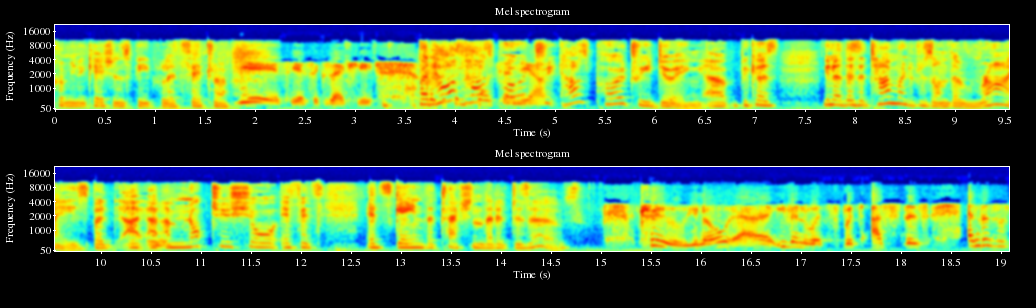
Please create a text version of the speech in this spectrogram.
Communications people, etc. Yes, yes, exactly. But how's how's important, yeah. poetry how's poetry doing? Uh, because you know there's a time when it was on the rise, but I, I, Mm-hmm. I'm not too sure if it's it's gained the traction that it deserves. True, you know, uh, even with with us, there's and there's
